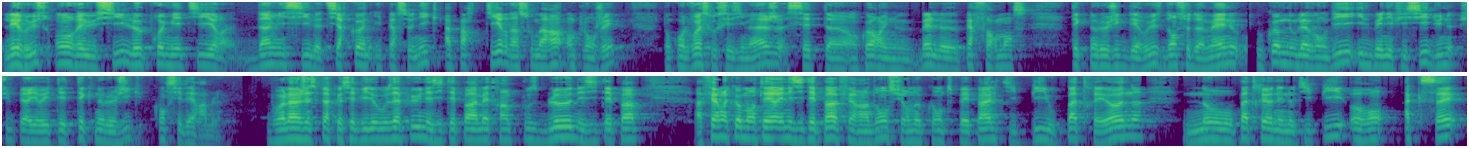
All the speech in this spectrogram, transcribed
les Russes ont réussi le premier tir d'un missile Tsirkon hypersonique à partir d'un sous-marin en plongée. Donc on le voit sous ces images, c'est euh, encore une belle performance technologique des Russes dans ce domaine où, comme nous l'avons dit, ils bénéficient d'une supériorité technologique considérable. Voilà, j'espère que cette vidéo vous a plu. N'hésitez pas à mettre un pouce bleu, n'hésitez pas à faire un commentaire et n'hésitez pas à faire un don sur nos comptes PayPal, Tipeee ou Patreon. Nos Patreon et nos Tipeee auront accès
